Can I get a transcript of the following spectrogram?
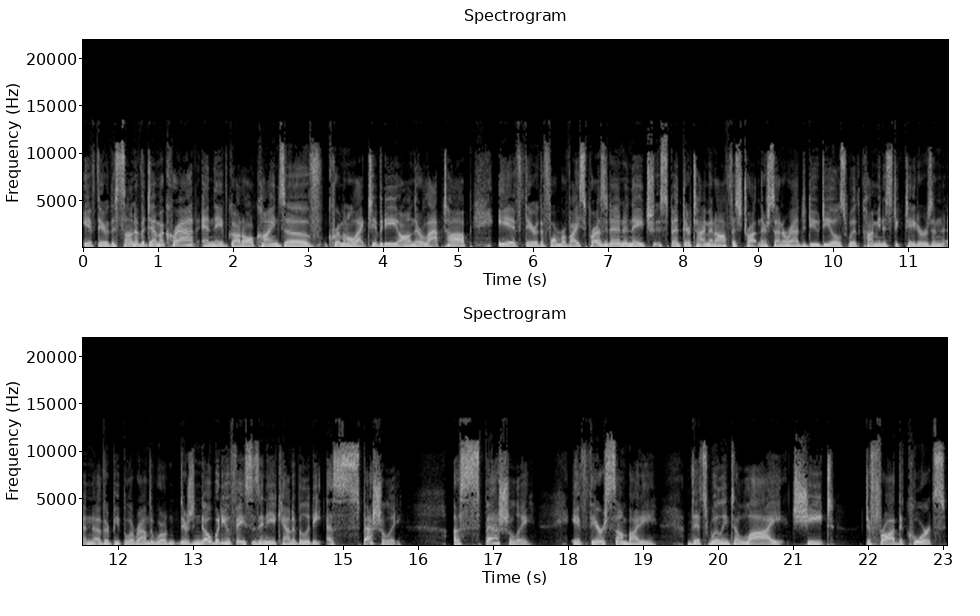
if they're the son of a Democrat and they've got all kinds of criminal activity on their laptop, if they're the former vice president and they tr- spent their time in office trotting their son around to do deals with communist dictators and, and other people around the world, there's nobody who faces any accountability, especially, especially if there's somebody that's willing to lie, cheat, defraud the courts,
